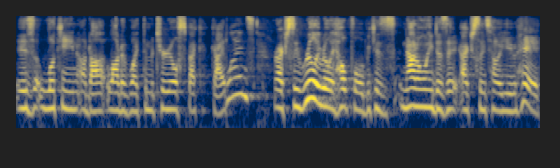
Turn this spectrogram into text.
is looking at a lot of like the material spec guidelines are actually really, really helpful because not only does it actually tell you, hey,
